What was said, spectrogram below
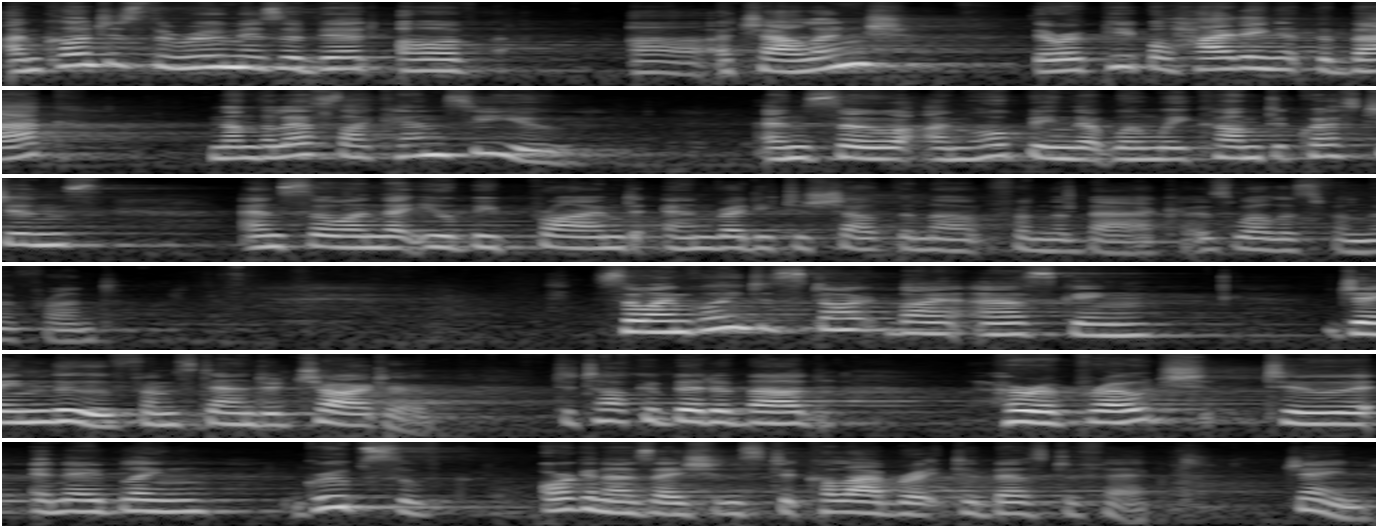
I'm conscious the room is a bit of uh, a challenge. There are people hiding at the back Nonetheless, I can see you. And so I'm hoping that when we come to questions and so on, that you'll be primed and ready to shout them out from the back as well as from the front. So I'm going to start by asking Jane Lu from Standard Charter to talk a bit about her approach to enabling groups of organizations to collaborate to best effect. Jane.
